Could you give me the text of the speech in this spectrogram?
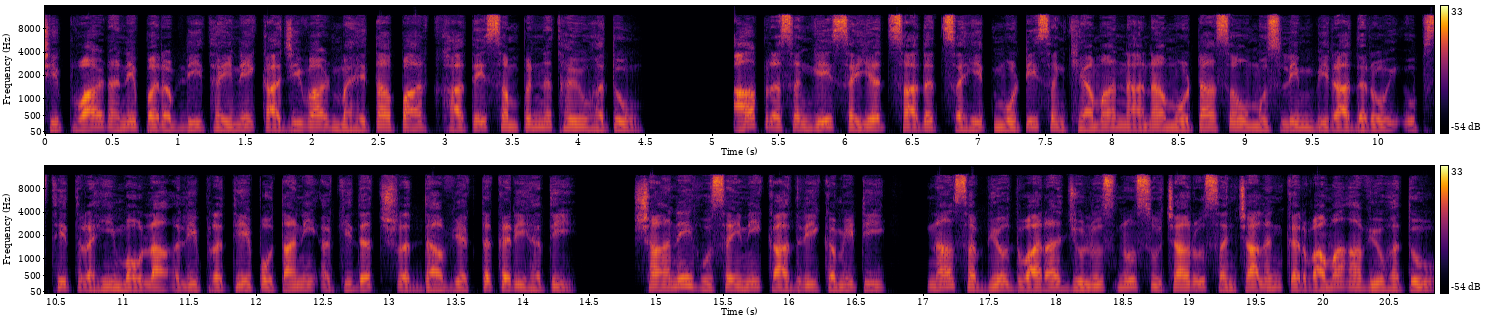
છીપવાડ અને પરબડી થઈને કાજીવાડ મહેતા પાર્ક ખાતે સંપન્ન થયું હતું. આ પ્રસંગે સૈયદ સાદત સહિત મોટી સંખ્યામાં નાના મોટા સૌ મુસ્લિમ બિરાદરોએ ઉપસ્થિત રહી મૌલા અલી પ્રત્યે પોતાની અકીદત શ્રદ્ધા વ્યક્ત કરી હતી. શાને હુસૈની કાદરી કમિટી ના સભ્યો દ્વારા જુલુસનું સુચારુ સંચાલન કરવામાં આવ્યું હતું.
